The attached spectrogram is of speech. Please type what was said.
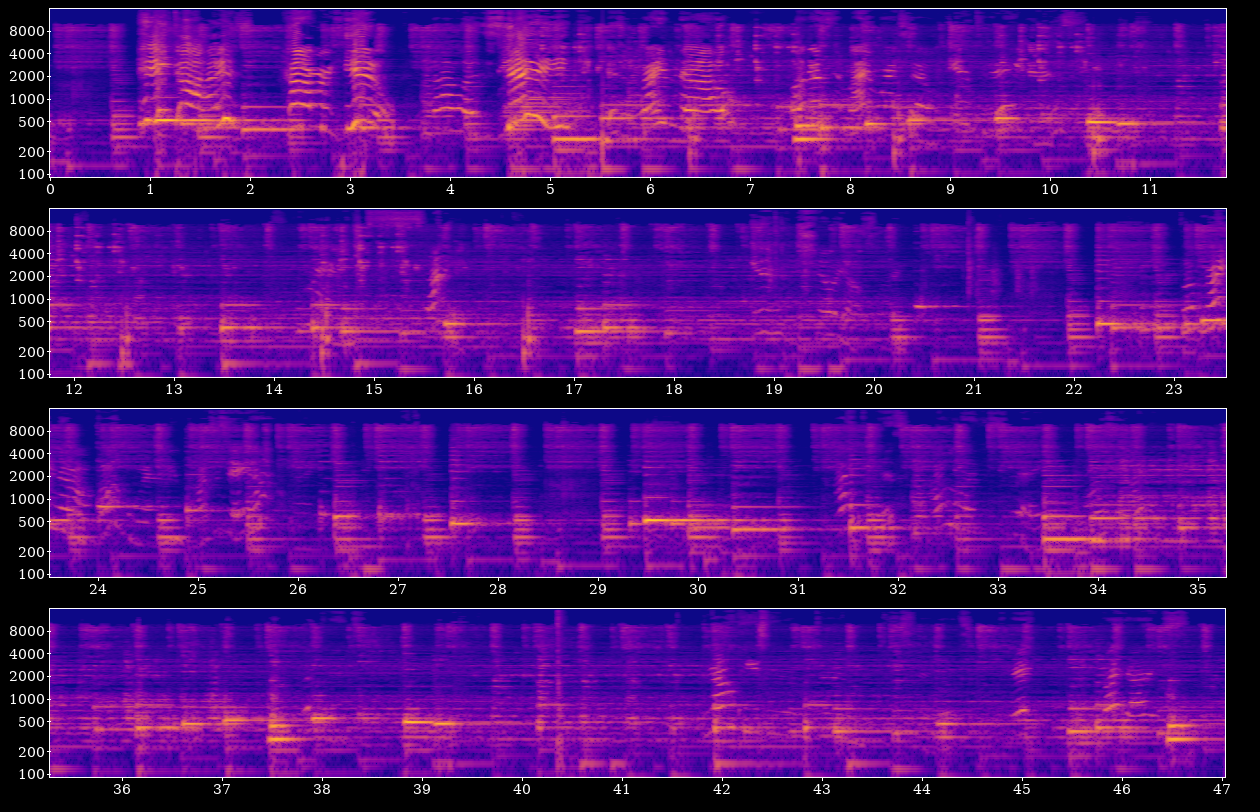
Hey guys, how are you? So today is right now August my window, and today is Sunday. And show y'all eyes.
